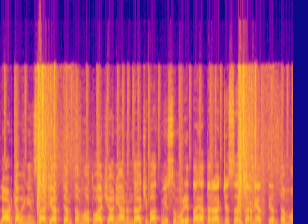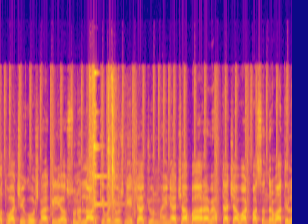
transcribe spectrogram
लाडक्या बहिणींसाठी अत्यंत महत्त्वाची आणि आनंदाची बातमी समोर येत आहे. आता राज्य सरकारने अत्यंत महत्त्वाची घोषणा केली असून लाडकी बहीण योजनेच्या जून महिन्याच्या बाराव्या हप्त्याच्या वाटपासंदर्भातील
